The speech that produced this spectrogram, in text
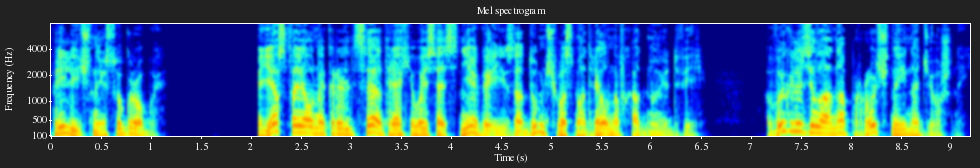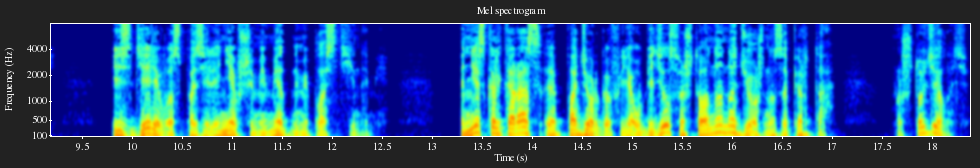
приличные сугробы. Я стоял на крыльце, отряхиваясь от снега, и задумчиво смотрел на входную дверь. Выглядела она прочной и надежной. Из дерева с позеленевшими медными пластинами. Несколько раз, э, подергав, я убедился, что она надежно заперта. Что делать?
